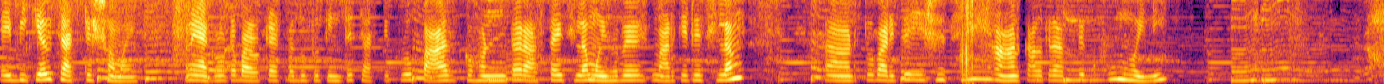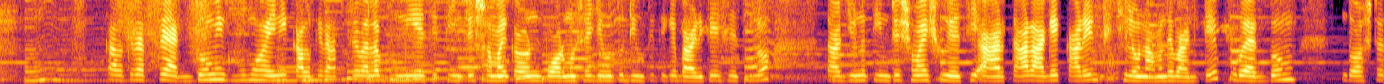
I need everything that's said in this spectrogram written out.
এই বিকেল চারটের সময়। মানে এগারোটা, বারোটা, একটা, দুটো, তিনটে, চারটে, পুরো পাঁচ ঘণ্টা রাস্তায় ছিলাম, ওইভাবে মার্কেটে ছিলাম। আর তো বাড়িতে এসেছি, আর কালকে রাত্রে ঘুম হয়নি। কালকে রাত্রে একদমই ঘুম হয়নি। কালকে রাত্রেবেলা ঘুমিয়েছি তিনটের সময়, কারণ বরমশাই যেহেতু ডিউটি থেকে বাড়িতে এসেছিল, তার জন্য তিনটের সময় শুয়েছি। আর তার আগে কারেন্ট ছিল না আমাদের বাড়িতে, পুরো একদম দশটা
